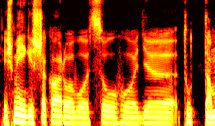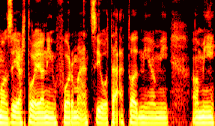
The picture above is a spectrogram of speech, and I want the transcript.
és mégiscsak arról volt szó, hogy tudtam azért olyan információt átadni, ami, ami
